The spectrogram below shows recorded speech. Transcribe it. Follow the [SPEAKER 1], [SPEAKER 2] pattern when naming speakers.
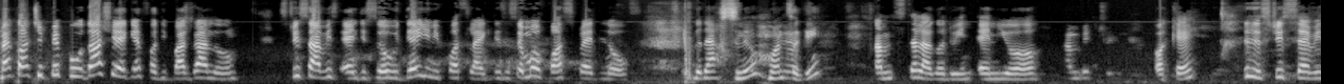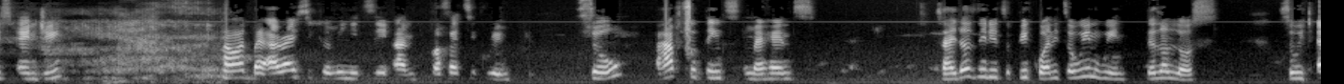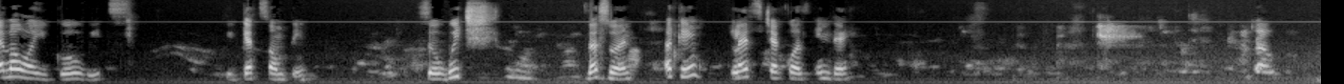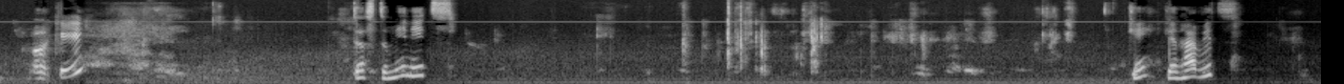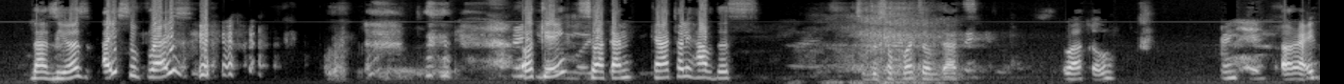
[SPEAKER 1] my country people don show again for the background o street service ng so we dey uniport like this. It's a more we come spread love. Good afternoon once
[SPEAKER 2] Yeah.
[SPEAKER 1] again. I'm stella godwin and you're
[SPEAKER 2] I'm Victory.
[SPEAKER 1] okay. This is street service ng powered by RIC community and prophetic realm so i have two things in my hands. So i just need you to pick one. It's a win-win. There's no loss. So whichever one you go with you get something so which this one. Okay let's check what's in there. Okay. Just a minute. Okay you can have it. That's yours. Are you surprised okay so i can can actually have this? To the support of that. Welcome.
[SPEAKER 2] Thank you.
[SPEAKER 1] all right.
